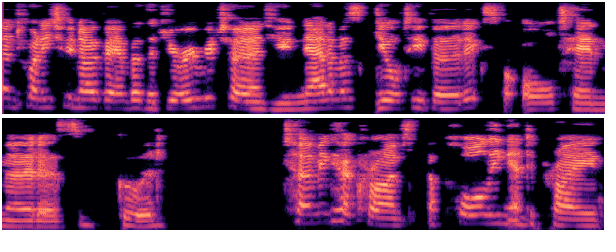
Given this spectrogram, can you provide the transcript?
and 22 November, the jury returned unanimous guilty verdicts for all 10 murders. Good. Terming her crimes appalling and depraved,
